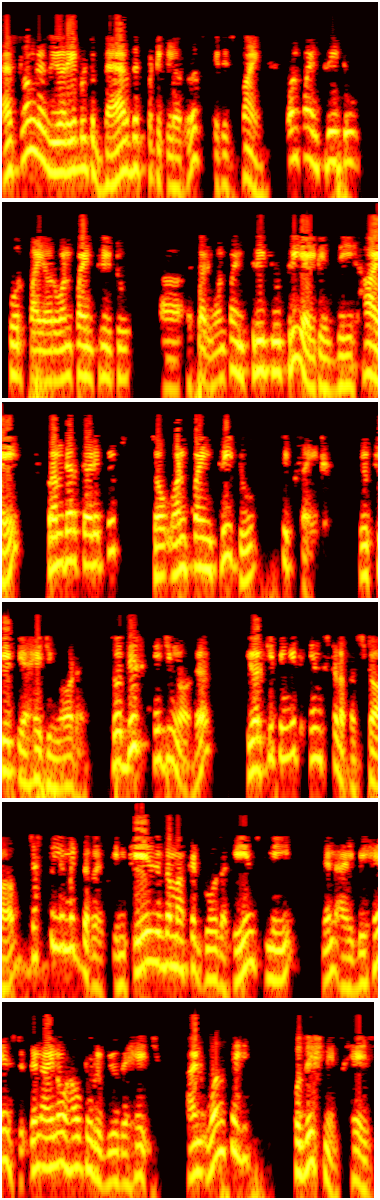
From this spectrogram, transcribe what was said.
as long as you are able to bear that particular risk, it is fine. 1.3245 or 1.32, uh, sorry, 1.3238 is the high from there 30 pips. So 1.3268. You keep your hedging order. So this hedging order, you are keeping it instead of a stop just to limit the risk. In case if the market goes against me, then I'll be hedged. Then I know how to review the hedge. And once the position is hedged,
